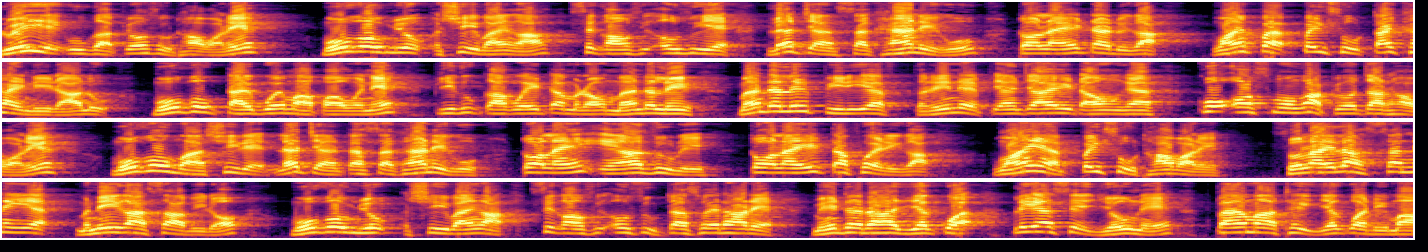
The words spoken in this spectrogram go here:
လွေးရည်ဦးကပြောဆိုထားပါတယ်မိုးကုတ်မြို့အရှိပိုင်းကစစ်ကောင်စီအုပ်စုရဲ့လက်ကျန်စခန်းတွေကိုတော်လိုင်းတပ်တွေကဝိုင်းပတ်ပိတ်ဆို့တိုက်ခိုက်နေတာလို့မိုးကုတ်တိုက်ပွဲမှာပါဝင်တဲ့ပြည်သူ့ကာကွယ်ရေးတပ်မတော်မန္တလေးမန္တလေး PDF သတင်းနဲ့ပြန်ကြားရေးတာဝန်ခံကိုအော့စမွန်ကပြောကြားထားပါတယ်မိုးကုတ်မှာရှိတဲ့လက်ကျန်တပ်စခန်းတွေကိုတော်လိုင်းအင်အားစုတွေတော်လိုင်းတပ်ဖွဲ့တွေကဝိုင်းရန်ပိတ်ဆို့ထားပါတယ် ဇူလိုင်လ12ရက်မနေ့ကစပြီးတော့မိုးကုတ်မြို့အရှိပိုင်းကစစ်ကောင်စီအုပ်စုတပ်ဆွဲထားတဲ့မင်းတရာရက်ကွက်လျှက်စစ်ရုံးနဲ့ပန်းမထိတ်ရက်ကွက်တွေမှာ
